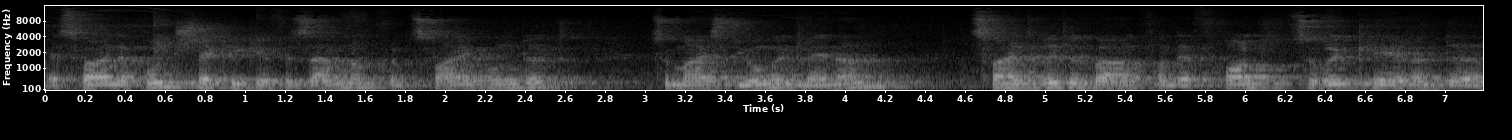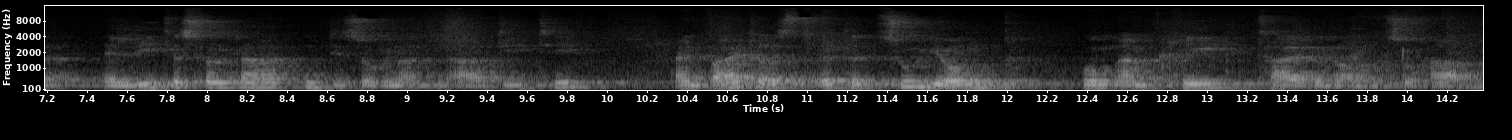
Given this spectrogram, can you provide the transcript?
Es war eine buntscheckige Versammlung von 200, zumeist jungen Männern, Zwei Drittel waren von der Front zurückkehrende Elitesoldaten, die sogenannten Arditi, ein weiteres Drittel zu jung, um am Krieg teilgenommen zu haben.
